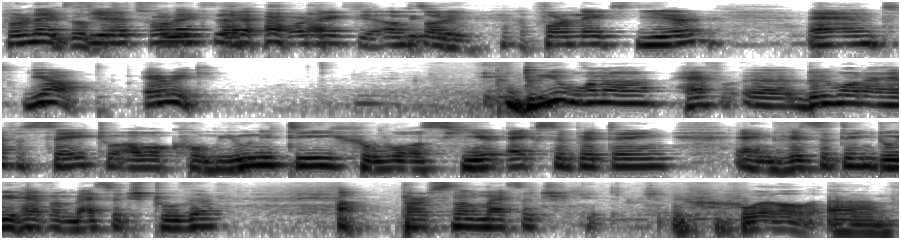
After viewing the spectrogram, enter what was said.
For next Because year. next For next year. For next year. I'm sorry. For next year. And yeah, Eric. Do you wanna have uh, Do you wanna have a say to our community who was here exhibiting and visiting? Do you have a message to them? A personal message? Well, um,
